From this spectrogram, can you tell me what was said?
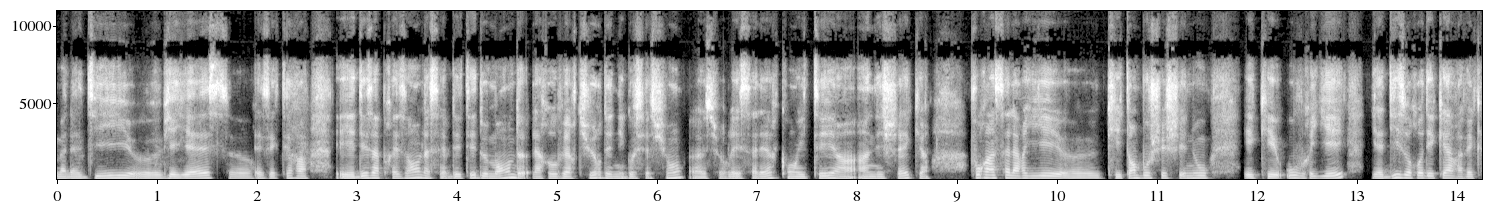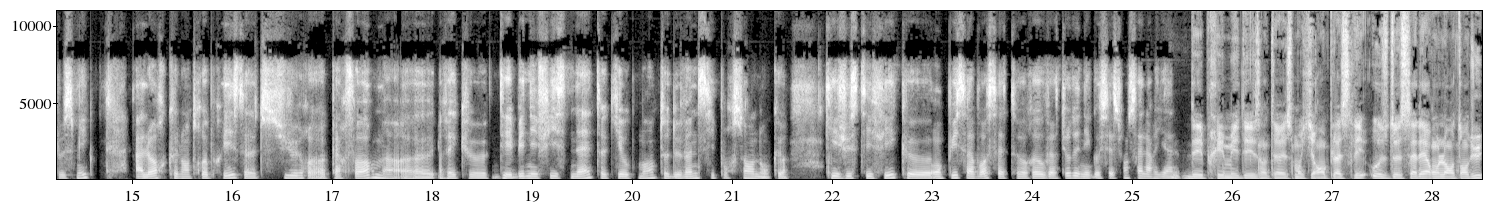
maladie, euh, vieillesse, euh, etc. Et dès à présent, la CFDT demande la réouverture des négociations euh, sur les salaires qui ont été un, un échec. Pour un salarié euh, qui est embauché chez nous et qui est ouvrier, il y a 10 euros d'écart avec le SMIC, alors que l'entreprise surperforme avec des bénéfices nets qui augmentent de 26%, donc qui justifie que qu'on puisse avoir cette réouverture des négociations salariales. Des primes et des intéressements qui remplacent les hausses de salaire, on l'a entendu,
